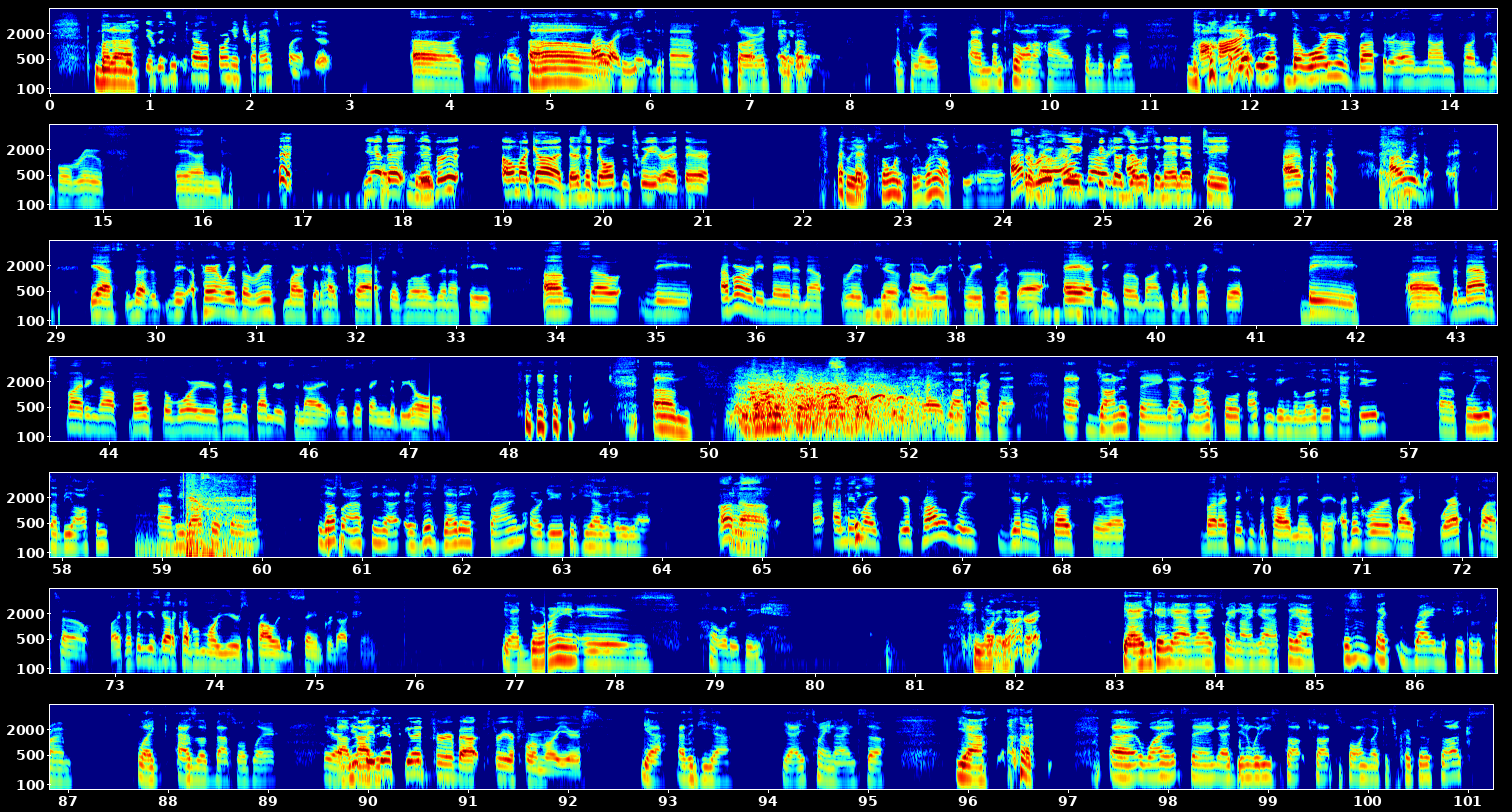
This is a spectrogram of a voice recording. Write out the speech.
But uh, it was a California transplant joke. Oh, I see. I see. I oh, liked see, it. yeah. I'm sorry. It's Anyway, oh, late. It's late. I'm I'm still on a high from this game. a oh, high? yeah. The Warriors brought their own non fungible roof, and Yeah, the that's the Dude, root. Oh my God, there's a golden tweet right there. tweet it. Someone tweet. One of y'all tweet it. Anyway, I The don't know. roof I was leaked already. because I it was was. an NFT. I. I was. Yes. The the apparently the roof market has crashed as well as NFTs. Um. So the I've already made enough roof jo- uh, roof tweets with uh, a. I think Boban should have fixed it. B. Uh, the Mavs fighting off both the Warriors and the Thunder tonight was a thing to behold. um, John is saying, yeah, track that. Uh, John is saying, uh, Mouse pulls off from getting the logo tattooed. Uh, please, that'd be awesome. Um, he's also saying, he's also asking, uh, is this Dodo's prime, or do you think he hasn't hit it yet? Oh Um, no. I, I I mean, think, like you're probably getting close to it, but I think he could probably maintain. I think we're like we're at the plateau. Like I think he's got a couple more years of probably the same production. yeah, Dorian is how old is he? I should know this. 29, right? Yeah, he's getting yeah, yeah, he's twenty nine. Yeah, so yeah, this is like right in the peak of his prime, like as a basketball player. Yeah, Um, he'll be a, this good for about three or four more years. yeah, I think he yeah, yeah, he's twenty nine. So yeah, uh, Wyatt saying uh, Dinwiddie stock shots falling like his crypto stocks.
